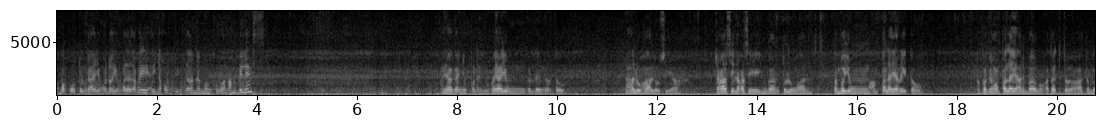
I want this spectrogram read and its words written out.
maputol nga yung ano yung malalaki ay nako bigla namang kuwan ang bilis Kaya ganyan pala yun. Kaya yung kanilang garto, nahalo-halo siya. Tsaka sila kasi, yung gan tulungan. Tamo yung ampalaya rito. Kapag yung ampalaya, halimbawa, katulad ito, ah, tamo,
